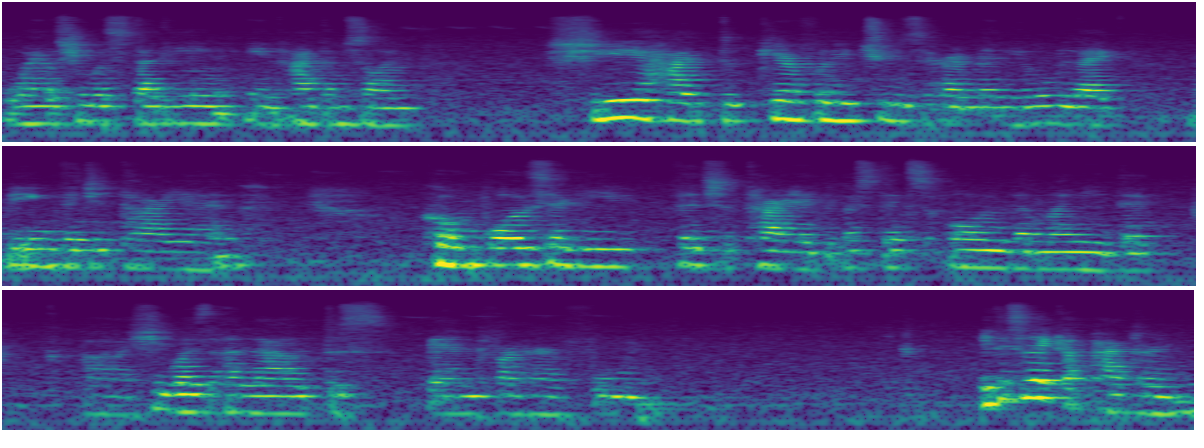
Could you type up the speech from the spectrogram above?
while she was studying in Adamson. She had to carefully choose her menu like being vegetarian, compulsory vegetarian because that's all the money that uh, she was allowed to spend for her food. It is like a pattern.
